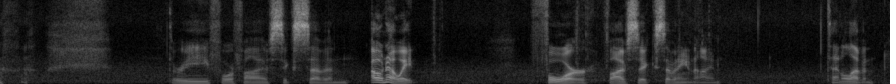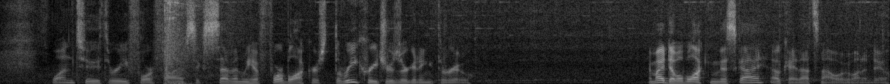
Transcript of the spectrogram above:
3, 4, 5, 6, 7. Oh, no, wait. 4, 5, 6, 7, 8, 9. 10, 11. 1, 2, 3, 4, 5, 6, 7. We have four blockers. Three creatures are getting through. Am I double blocking this guy? Okay, that's not what we want to do.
